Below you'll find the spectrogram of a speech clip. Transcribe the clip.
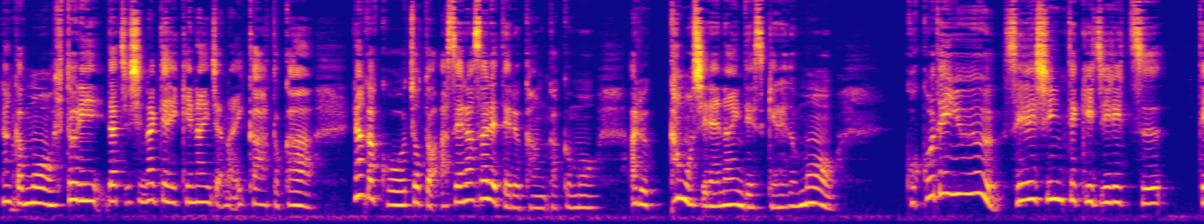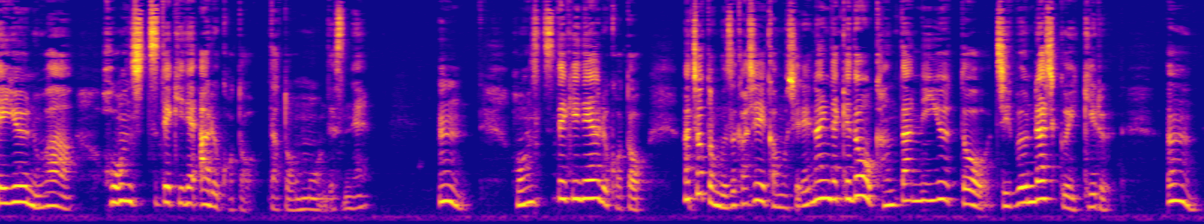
なんかもう一人立ちしなきゃいけないんじゃないかとか、なんかこうちょっと焦らされてる感覚もあるかもしれないんですけれども、ここで言う精神的自立っていうのは本質的であることだと思うんですね。うん。本質的であること。まあ、ちょっと難しいかもしれないんだけど、簡単に言うと自分らしく生きる。うん。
